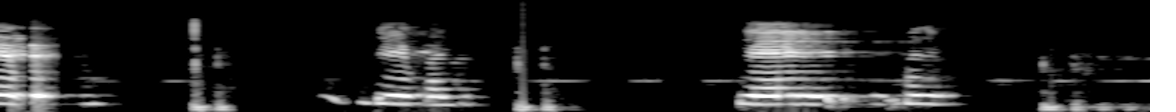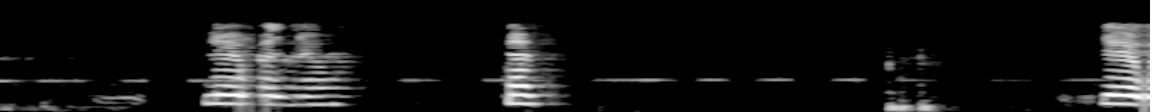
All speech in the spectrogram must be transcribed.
Нет, пойдем. Нет, пойдем. Нет,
